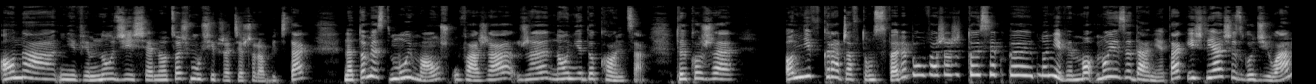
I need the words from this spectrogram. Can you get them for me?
Ona nie wiem, nudzi się, no coś musi przecież robić, tak? Natomiast mój mąż uważa, że no nie do końca. Tylko, że on nie wkracza w tą sferę, bo uważa, że to jest jakby, no nie wiem, mo moje zadanie, tak? Jeśli ja się zgodziłam,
